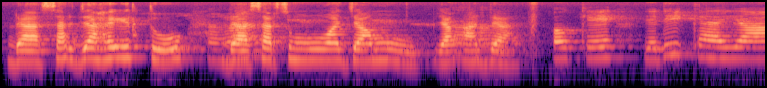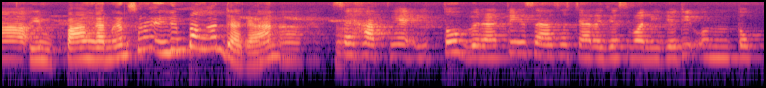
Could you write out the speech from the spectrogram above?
dasar jahe itu dasar semua jamu yang ada. Oke, jadi kayak Limpang kan kan sebenarnya limpang ada kan? eh, sehatnya itu berarti sehat secara jasmani. Jadi untuk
